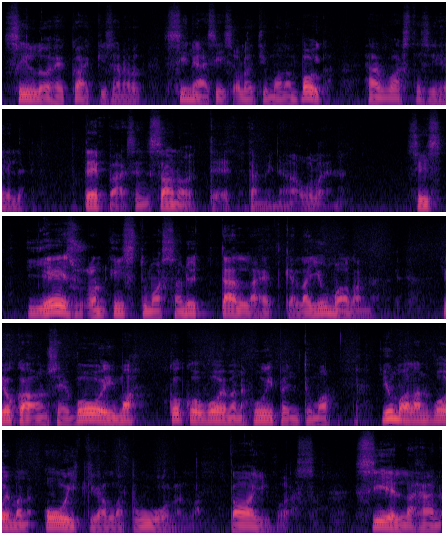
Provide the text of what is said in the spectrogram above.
Silloin he kaikki sanoivat, sinä siis olet Jumalan poika. Hän vastasi heille, tepä sen sanoitte, että minä olen. Siis Jeesus on istumassa nyt tällä hetkellä Jumalan, joka on se voima, koko voiman huipentuma, Jumalan voiman oikealla puolella taivaassa. Siellä hän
